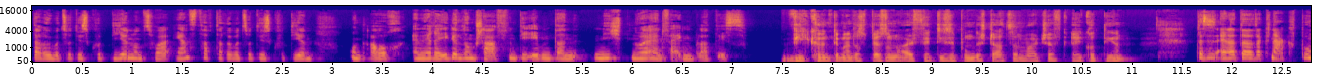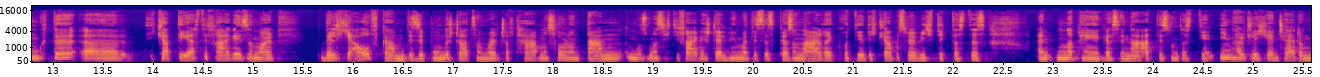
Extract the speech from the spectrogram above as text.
darüber zu diskutieren und zwar ernsthaft darüber zu diskutieren und auch eine Regelung schaffen, die eben dann nicht nur ein Feigenblatt ist. Wie könnte man das Personal für diese Bundesstaatsanwaltschaft rekrutieren? Das ist einer der, der Knackpunkte. Äh, ich glaube, die erste Frage ist einmal, welche Aufgaben diese Bundesstaatsanwaltschaft haben soll. Und dann muss man sich die Frage stellen, wie man dieses Personal rekrutiert. Ich glaube, es wäre wichtig, dass das ein unabhängiger Senat ist und dass die inhaltliche Entscheidung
